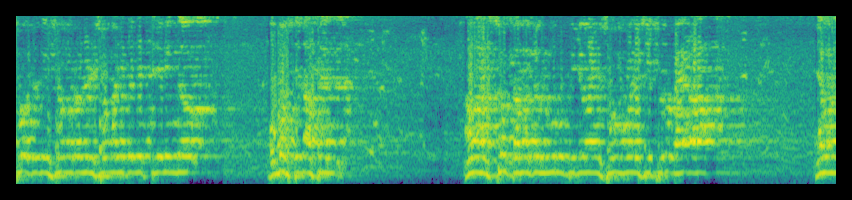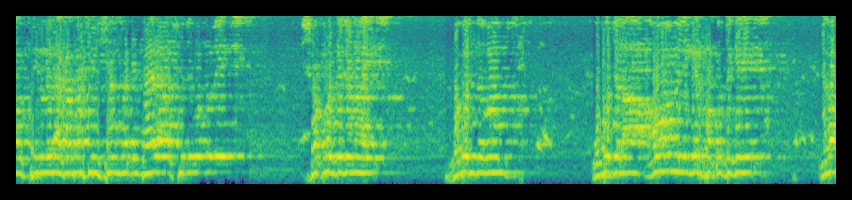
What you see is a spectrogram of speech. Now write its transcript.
সহযোগী সংগঠনের সম্মানিত নেতৃবৃন্দ উপস্থিত আছেন। আমার শ্রদ্ধাভাজন মুরব্বীজন, সমবয়সী ছোট ভাইয়েরা এবং প্রিয় এলাকাবাসী, সাংবাদিক ভাইয়েরা সুদী মন্ডলী সকলকে জানাই গোবিন্দগঞ্জ উপজেলা আওয়ামী লীগের পক্ষ থেকে এবং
